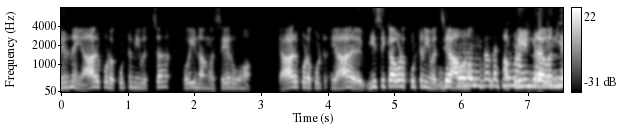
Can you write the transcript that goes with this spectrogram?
நிர்ணயம். யாரு கூட கூட்டணி வச்சா போய் நாங்க சேருவோம்? யாரு கூட கூட்டணி யார் விசிகாவோட கூட்டணி வச்சே ஆகணும். அப்படின்ற வந்து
